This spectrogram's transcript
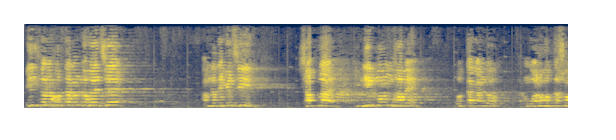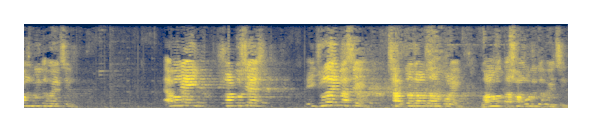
পিলখানা হত্যাকাণ্ড হয়েছে। আমরা দেখেছি সাপ্লাই নির্মম ভাবে হত্যাকাণ্ড এবং গণহত্যা সংঘটিত হয়েছিল। এবং এই সর্বশেষ, এই জুলাই মাসে ছাত্র জনতার উপরে গণহত্যা সংঘটিত হয়েছিল।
